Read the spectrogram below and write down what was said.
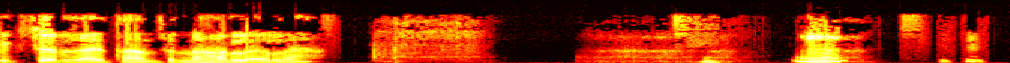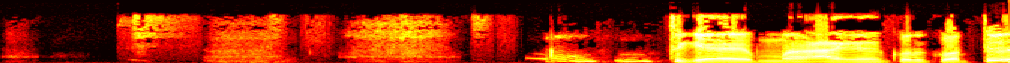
ಪಿಕ್ಚರ್ಸ್ ಆಯ್ತಾ ಅಂತ ಹಲ್ಲೆಲ್ಲ ಹ್ಮ್ ଟିକେ ଆଗେ କରି କରିଥିବେ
